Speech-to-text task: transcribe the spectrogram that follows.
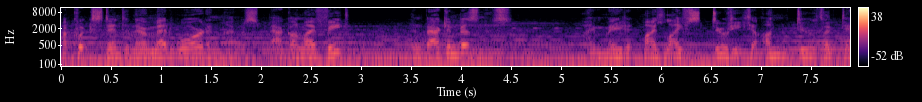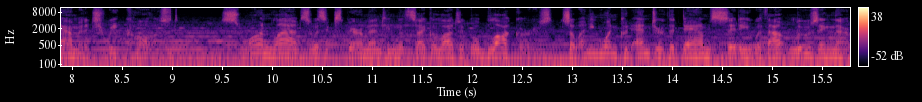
A quick stint in their med ward, and I was back on my feet and back in business. I made it my life's duty to undo the damage we caused. Swan Labs was experimenting with psychological blockers, so anyone could enter the damned city without losing their,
